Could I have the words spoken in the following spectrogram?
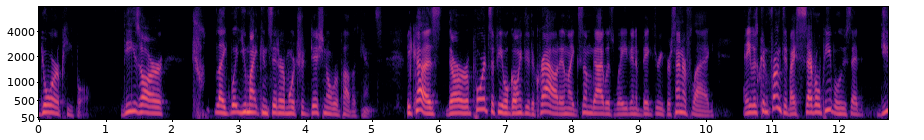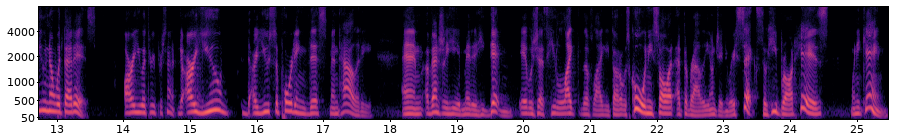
your people. These are tr- like what you might consider more traditional Republicans because there are reports of people going through the crowd and like some guy was waving a big three percenter flag and he was confronted by several people who said, Do you know what that is? Are you a three percenter? Are you are you supporting this mentality? And eventually he admitted he didn't. It was just he liked the flag. He thought it was cool when he saw it at the rally on January 6th. So he brought his when he came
